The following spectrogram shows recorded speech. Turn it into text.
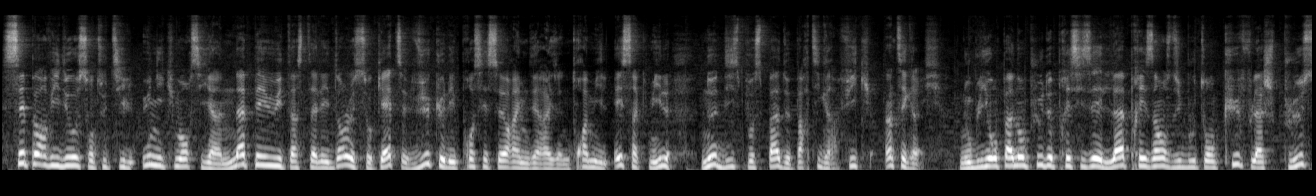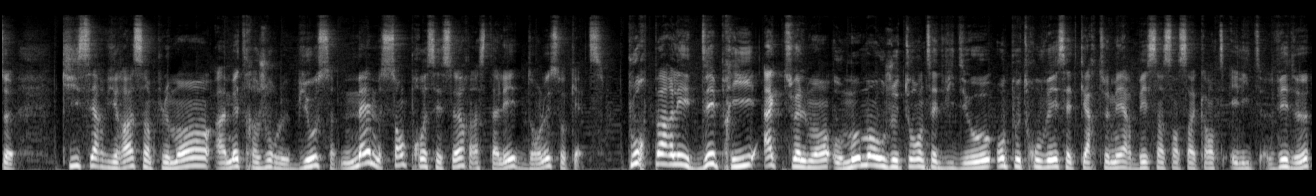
Ces ports vidéo sont utiles uniquement si un APU est installé dans le socket, vu que les processeurs AMD Ryzen 3000 et 5000 ne disposent pas de partie graphique intégrée. N'oublions pas non plus de préciser la présence du bouton Q Flash Plus qui servira simplement à mettre à jour le BIOS même sans processeur installé dans le socket. Pour parler des prix, actuellement, au moment où je tourne cette vidéo, on peut trouver cette carte mère B550 Elite V2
